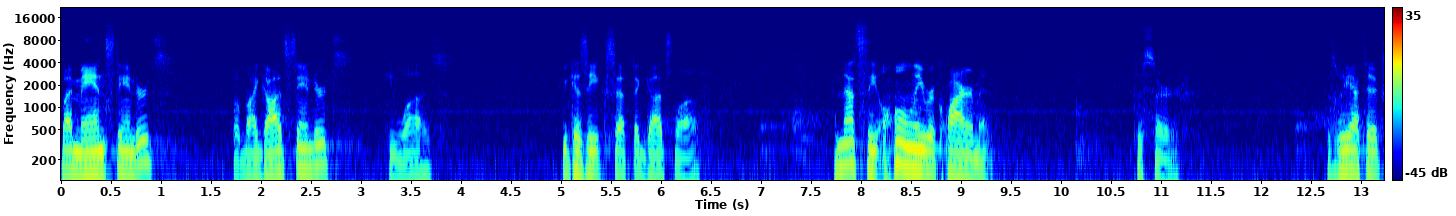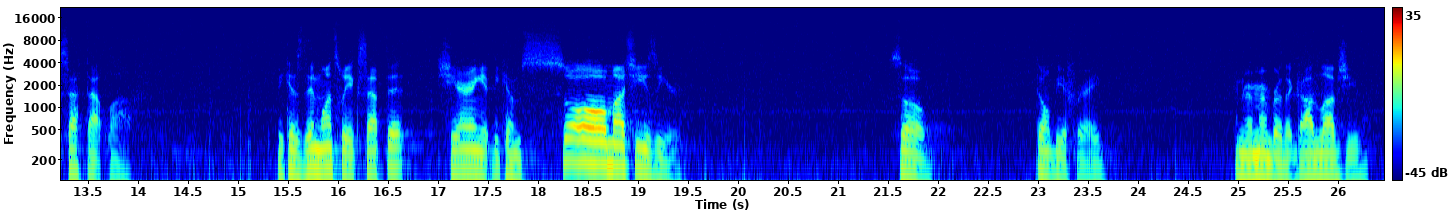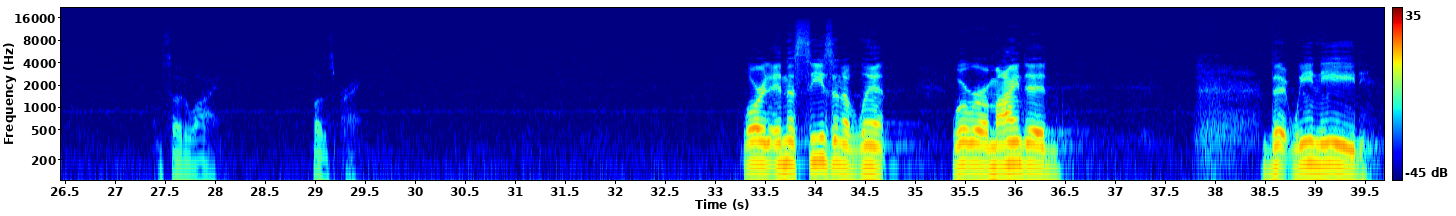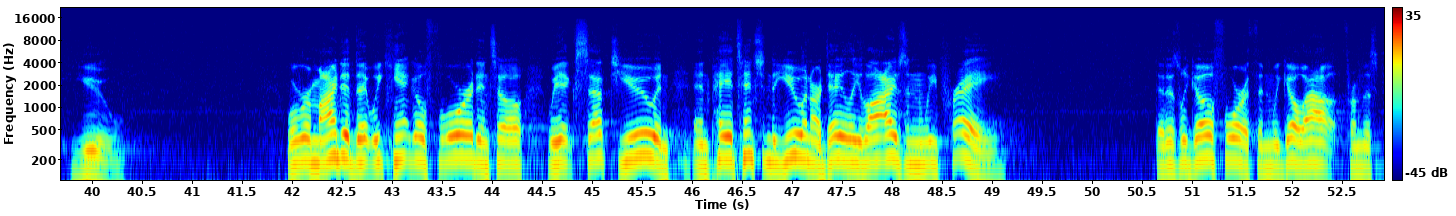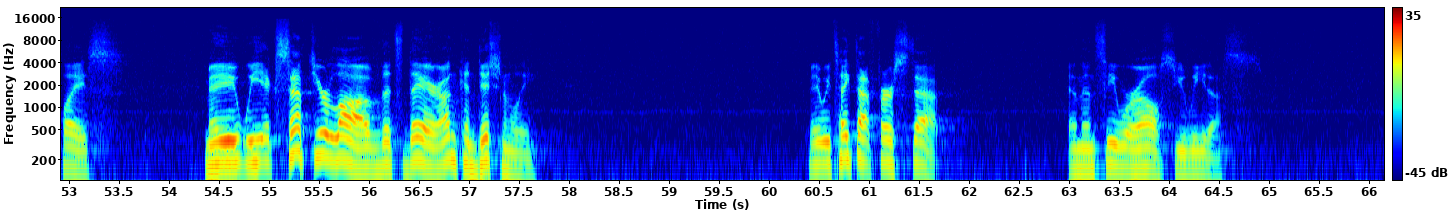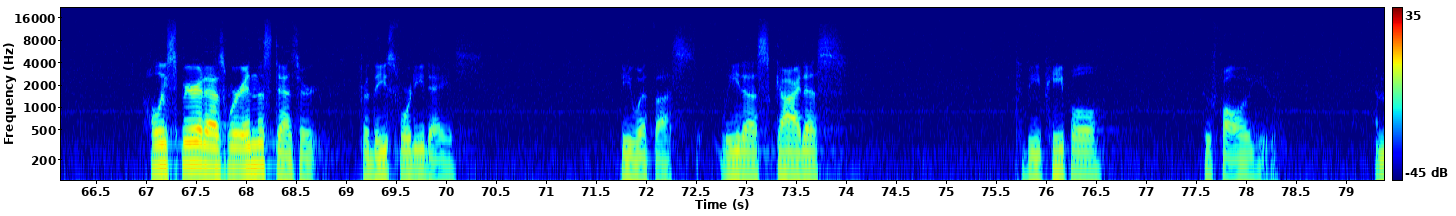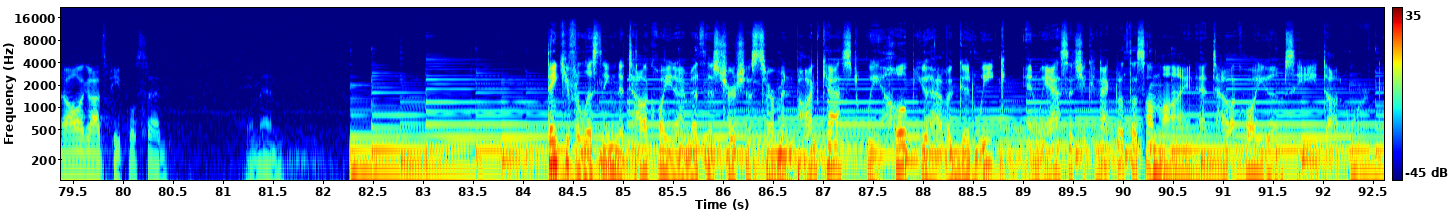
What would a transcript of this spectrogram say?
by man's standards, but by God's standards, he was because he accepted God's love. And that's the only requirement to serve. Is we have to accept that love. Because then once we accept it, sharing it becomes so much easier. So, don't be afraid. And remember that God loves you, and so do I. Let us pray. Lord, in this season of Lent, we're reminded that we need you. We're reminded that we can't go forward until we accept you and, and pay attention to you in our daily lives, and we pray that as we go forth and we go out from this place, may we accept your love that's there unconditionally. May we take that first step and then see where else you lead us. Holy Spirit, as we're in this desert for these 40 days, be with us. Lead us, guide us to be people who follow you. And all of God's people said, Amen. Thank you for listening to Tahlequah United Methodist Church's Sermon Podcast. We hope you have a good week, and we ask that you connect with us online at tahlequahumc.org.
